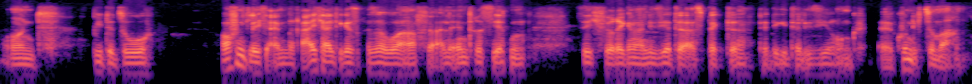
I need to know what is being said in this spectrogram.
und bietet so hoffentlich ein reichhaltiges Reservoir für alle Interessierten, sich für regionalisierte Aspekte der Digitalisierung äh, kundig zu machen.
